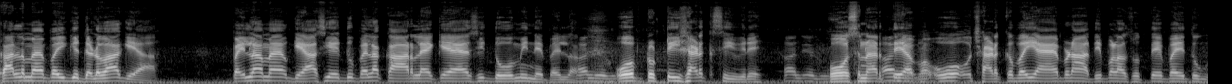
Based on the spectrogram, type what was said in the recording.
ਕੱਲ ਮੈਂ ਭਾਈ ਗਿੱਦੜਵਾ ਗਿਆ। ਪਹਿਲਾਂ ਮੈਂ ਗਿਆ ਸੀ ਇਦੋਂ ਪਹਿਲਾਂ ਕਾਰ ਲੈ ਕੇ ਆਇਆ ਸੀ 2 ਮਹੀਨੇ ਪਹਿਲਾਂ। ਉਹ ਟੁੱਟੀ ਸੜਕ ਸੀ ਵੀਰੇ। ਹਾਂਜੀ ਹਾਂਜੀ। ਹੋਸਨਰ ਤੇ ਹਾਂਜੀ, ਆਪਾਂ- ਉਹ ਉਹ ਸੜਕ ਬਈ ਐ ਬਣਾਤੀ ਭਲਾ ਸੁੱਤੇ ਪਏ ਤੂੰ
